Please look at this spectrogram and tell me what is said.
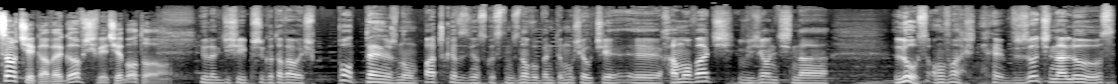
Co ciekawego w świecie moto? Julek, dzisiaj przygotowałeś potężną paczkę, w związku z tym znowu będę musiał cię y, hamować, wziąć na luz. O właśnie, wrzuć na luz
